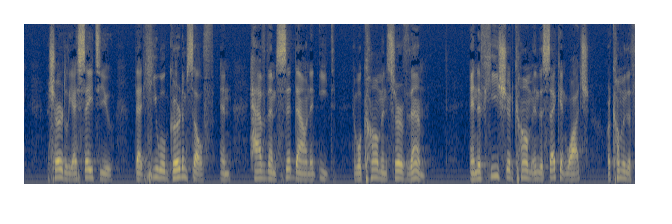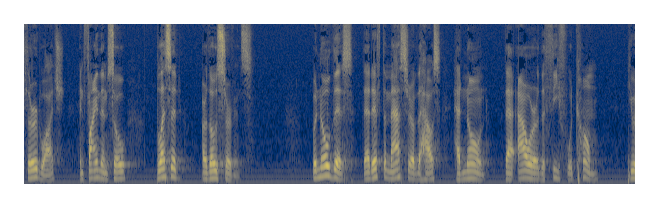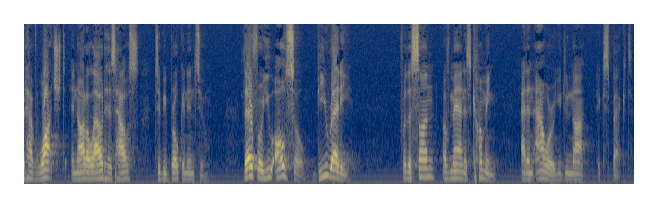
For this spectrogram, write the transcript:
Assuredly, I say to you that he will gird himself and have them sit down and eat, and will come and serve them. And if he should come in the second watch, or come in the third watch, and find them so, blessed are those servants. But know this that if the master of the house had known that hour the thief would come, he would have watched and not allowed his house to be broken into. Therefore, you also be ready, for the Son of Man is coming at an hour you do not expect.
